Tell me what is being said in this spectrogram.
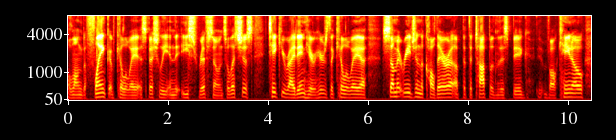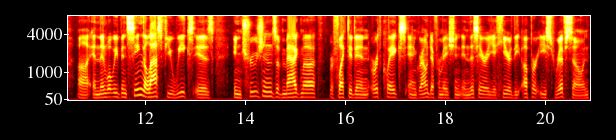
along the flank of Kilauea, especially in the East Rift Zone. So let's just take you right in here. Here's the Kilauea summit region, the caldera up at the top of this big volcano. Uh, and then what we've been seeing the last few weeks is intrusions of magma reflected in earthquakes and ground deformation in this area here, the Upper East Rift Zone.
